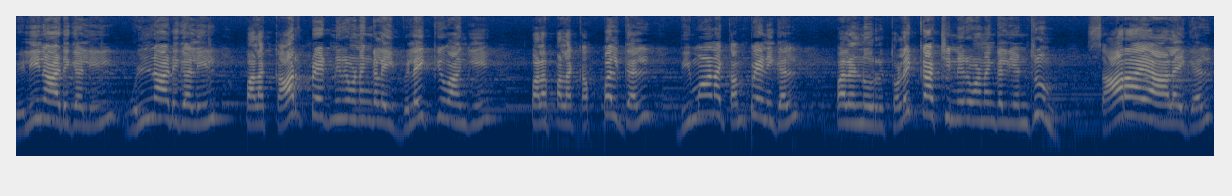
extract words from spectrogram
வெளிநாடுகளில் உள்நாடுகளில் பல கார்ப்பரேட் நிறுவனங்களை விலைக்கு வாங்கி பல பல கப்பல்கள் விமான கம்பெனிகள் பல நூறு தொலைக்காட்சி நிறுவனங்கள் என்றும் சாராய ஆலைகள்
